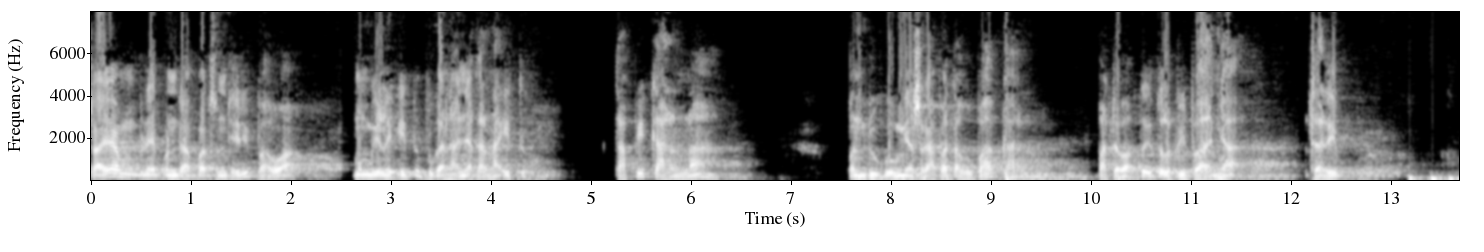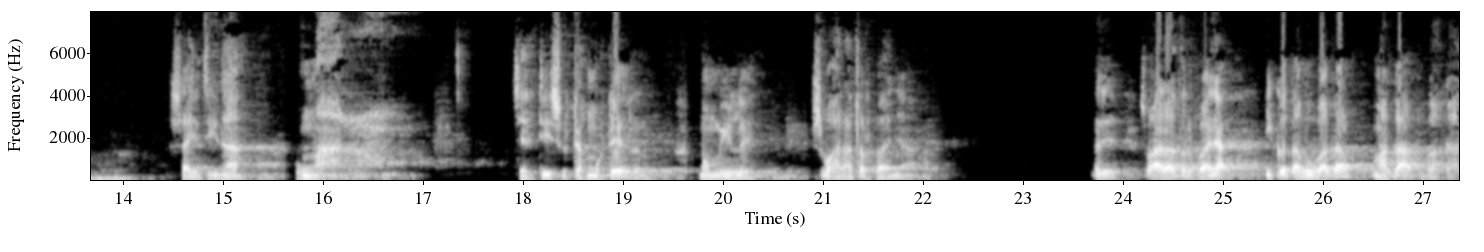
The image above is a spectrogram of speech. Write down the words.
saya mempunyai pendapat sendiri bahwa memilih itu bukan hanya karena itu, tapi karena pendukungnya sahabat Abu Bakar pada waktu itu lebih banyak dari Sayyidina Umar. Jadi sudah modern memilih suara terbanyak. Suara terbanyak ikut Abu Bakar, maka Abu Bakar.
